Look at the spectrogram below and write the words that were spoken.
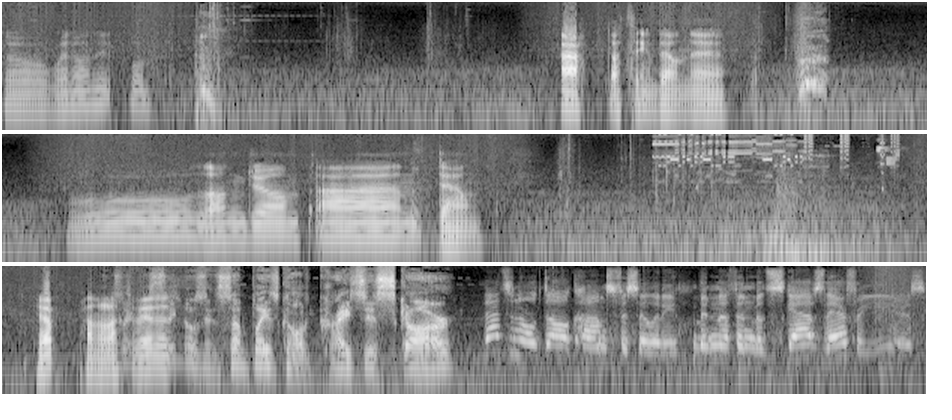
So, when on it? Oh. ah, that thing down there. Ooh, long jump and down. Panel Looks like the signal's in some place called Crisis Scar. That's an old Dahl comms facility. Been nothing but scavs there for years.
